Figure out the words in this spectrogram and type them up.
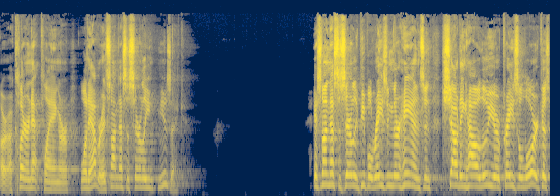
or a clarinet playing or whatever. It's not necessarily music. It's not necessarily people raising their hands and shouting hallelujah or praise the Lord because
